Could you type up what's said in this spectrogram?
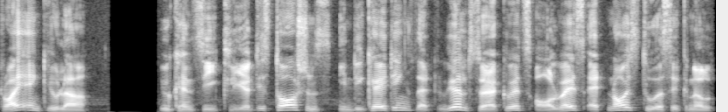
triangular. You can see clear distortions, indicating that real circuits always add noise to a signal.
